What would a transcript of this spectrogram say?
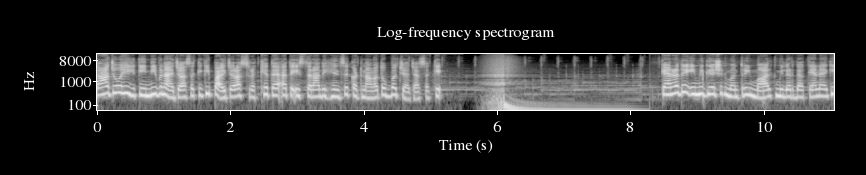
ਤਾਂ ਜੋ ਇਹ ਯਕੀਨੀ ਬਣਾਇਆ ਜਾ ਸਕੇ ਕਿ ਭਾਈਚਾਰਾ ਸੁਰੱਖਿਅਤ ਹੈ ਅਤੇ ਇਸ ਤਰ੍ਹਾਂ ਦੀ ਹਿੰਸਕ ਘਟਨਾਵਾਂ ਤੋਂ ਬਚਿਆ ਜਾ ਸਕੇ। ਕੈਨੇਡਾ ਦੇ ਇਮੀਗ੍ਰੇਸ਼ਨ ਮੰਤਰੀ ਮਾਰਕ ਮਿਲਰ ਦਾ ਕਹਿਣਾ ਹੈ ਕਿ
